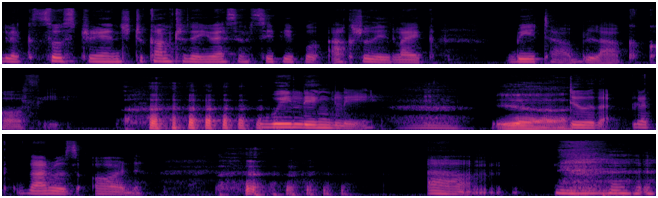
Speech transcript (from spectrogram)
like so strange to come to the us and see people actually like bitter black coffee. Willingly Yeah. do that like that was odd. Um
